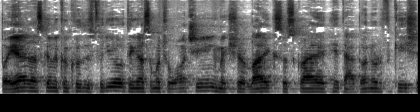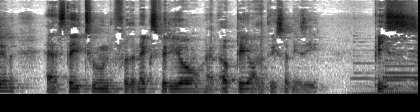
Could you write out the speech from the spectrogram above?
But yeah, that's going to conclude this video. Thank you guys so much for watching. Make sure to like, subscribe, hit that bell notification, and stay tuned for the next video and update on the 370Z. Peace.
